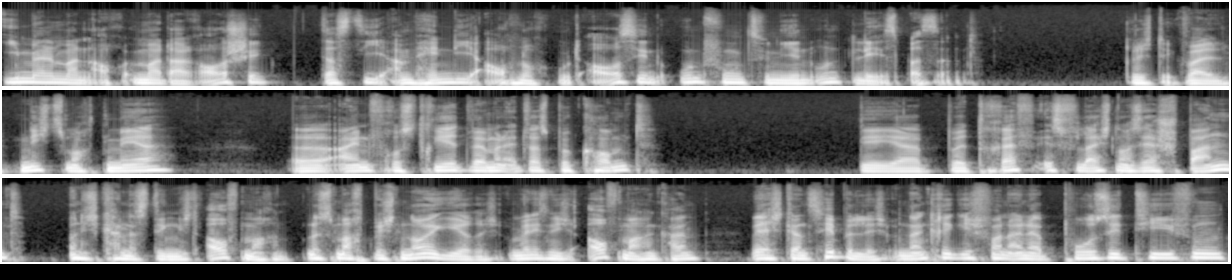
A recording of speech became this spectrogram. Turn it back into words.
E-Mail man auch immer da rausschickt, dass die am Handy auch noch gut aussehen und funktionieren und lesbar sind. Richtig, weil nichts macht mehr äh, einen frustriert, wenn man etwas bekommt. Der Betreff ist vielleicht noch sehr spannend und ich kann das Ding nicht aufmachen. Und es macht mich neugierig. Und wenn ich es nicht aufmachen kann, wäre ich ganz hibbelig. Und dann kriege ich von einer positiven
